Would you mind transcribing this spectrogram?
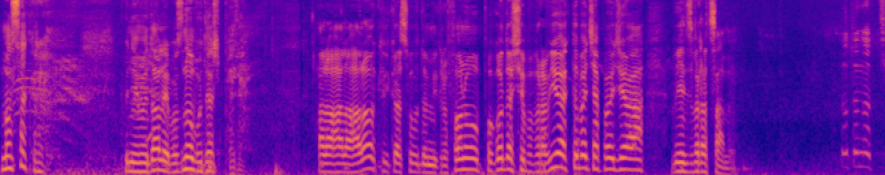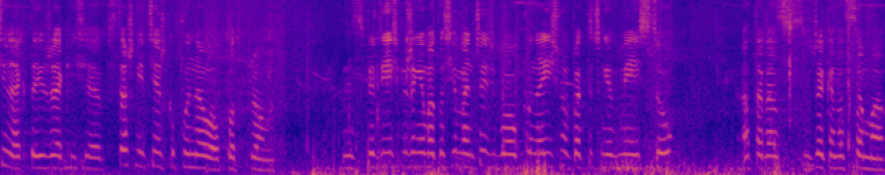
Masakra. Płyniemy dalej, bo znowu deszcz pada. Halo, halo, halo, kilka słów do mikrofonu. Pogoda się poprawiła, jak to Becia powiedziała, więc wracamy. Tu ten odcinek tej rzeki się strasznie ciężko płynęło pod prąd. Więc stwierdziliśmy, że nie ma co się męczyć, bo płynęliśmy praktycznie w miejscu, a teraz rzeka nas sama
